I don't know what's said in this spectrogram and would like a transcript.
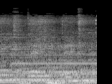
me, baby.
